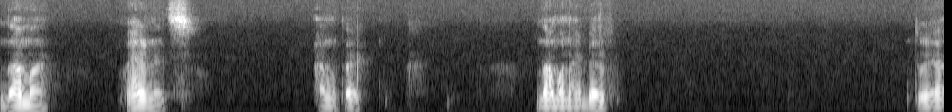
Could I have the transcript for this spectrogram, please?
dáme v hernec, áno tak, dáme najprv, to ja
